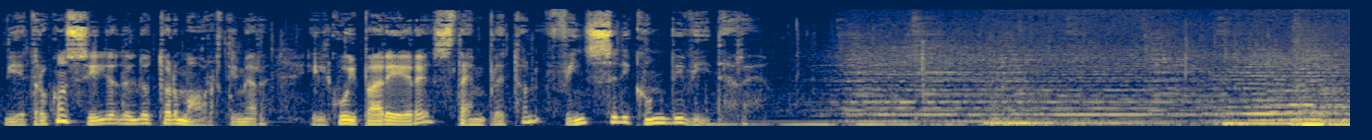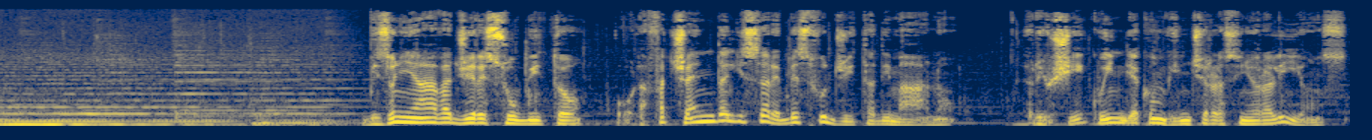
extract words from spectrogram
dietro consiglio del dottor Mortimer, il cui parere Stempleton finse di condividere. Bisognava agire subito, o la faccenda gli sarebbe sfuggita di mano. Riuscì quindi a convincere la signora Lyons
